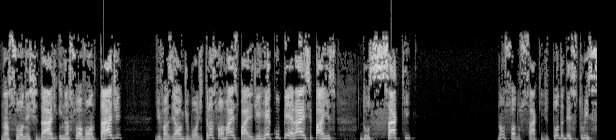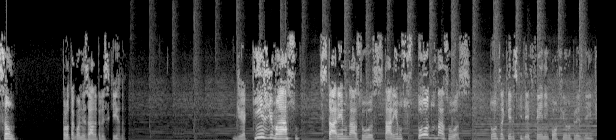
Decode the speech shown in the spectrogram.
na sua honestidade e na sua vontade de fazer algo de bom, de transformar esse país, de recuperar esse país do saque, não só do saque, de toda a destruição protagonizada pela esquerda. Dia 15 de março estaremos nas ruas, estaremos todos nas ruas, todos aqueles que defendem e confiam no presidente.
